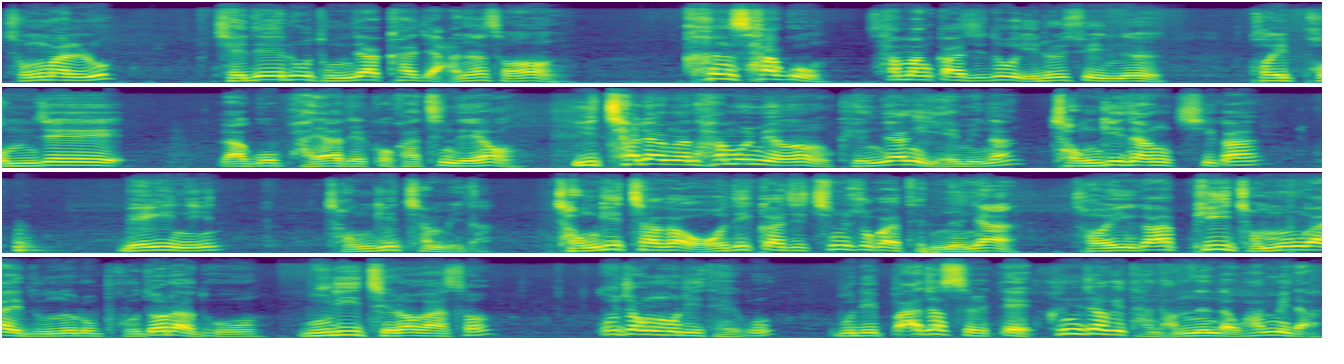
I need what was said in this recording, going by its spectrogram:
정말로 제대로 동작하지 않아서 큰 사고, 사망까지도 이룰 수 있는 거의 범죄라고 봐야 될 것 같은데요. 이 차량은 하물며 굉장히 예민한 전기장치가 메인인 전기차입니다. 전기차가 어디까지 침수가 됐느냐? 저희가 비전문가의 눈으로 보더라도 물이 들어가서 꾸정물이 되고 물이 빠졌을 때 흔적이 다 남는다고 합니다.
